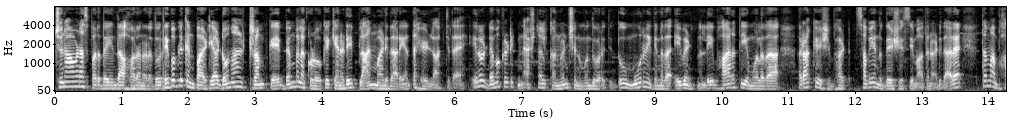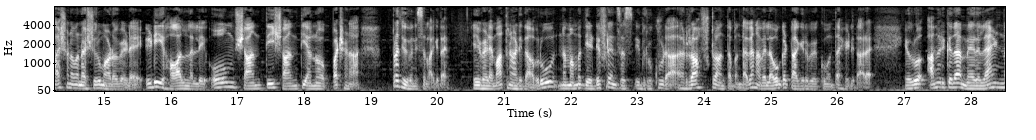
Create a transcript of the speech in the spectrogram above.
ಚುನಾವಣಾ ಸ್ಪರ್ಧೆಯಿಂದ ಹೊರನಡೆದು ರಿಪಬ್ಲಿಕನ್ ಪಾರ್ಟಿಯ ಡೊನಾಲ್ಡ್ ಟ್ರಂಪ್ಗೆ ಬೆಂಬಲ ಕೊಡೋಕೆ ಕೆನಡಿ ಪ್ಲಾನ್ ಮಾಡಿದ್ದಾರೆ ಅಂತ ಹೇಳಲಾಗ್ತಿದೆ. ಇನ್ನು ಡೆಮೊಕ್ರೆಟಿಕ್ ನ್ಯಾಷನಲ್ ಕನ್ವೆನ್ಷನ್ ಮುಂದುವರೆದಿದ್ದು ಮೂರನೇ ದಿನದ ಇವೆಂಟ್ನಲ್ಲಿ ಭಾರತೀಯ ಮೂಲದ ರಾಕೇಶ್ ಭಟ್ ಸಭೆಯನ್ನುದ್ದೇಶಿಸಿ ಮಾತನಾಡಿದ್ದಾರೆ. ತಮ್ಮ ಭಾಷಣವನ್ನು ಶುರು ಮಾಡೋ ವೇಳೆ ಇಡೀ ಹಾಲ್ನಲ್ಲಿ ಓಂ ಶಾಂತಿ ಶಾಂತಿ ಅನ್ನೋ ಪಠಣ ಪ್ರತಿಧ್ವನಿಸಲಾಗಿದೆ. ಈ ವೇಳೆ ಮಾತನಾಡಿದ ಅವರು, ನಮ್ಮ ಮಧ್ಯೆ ಡಿಫರೆನ್ಸಸ್ ಇದ್ರೂ ಕೂಡ ರಾಷ್ಟ್ರ ಅಂತ ಬಂದಾಗ ನಾವೆಲ್ಲ ಒಗ್ಗಟ್ಟಾಗಿರಬೇಕು ಅಂತ ಹೇಳಿದ್ದಾರೆ. ಇವರು ಅಮೆರಿಕದ ಮೇರಿಲ್ಯಾಂಡ್ನ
